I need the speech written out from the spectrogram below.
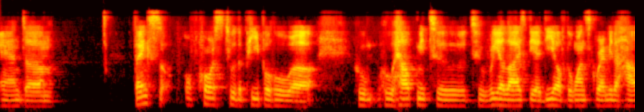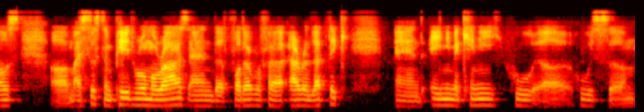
And um, thanks, of course, to the people who uh, who, who helped me to, to realize the idea of the one square meter house, uh, my assistant Pedro Moraes and the photographer Aran Leptig and Amy McKinney, who, uh, who is um,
